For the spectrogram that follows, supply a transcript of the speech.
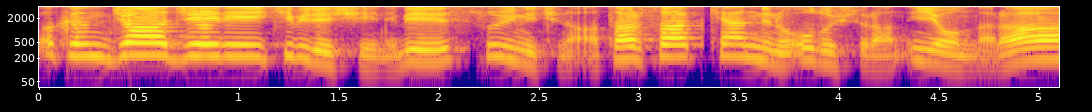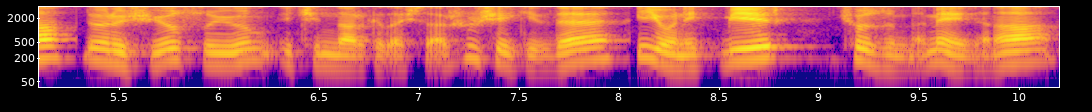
Bakın CaCl2 bileşiğini biz suyun içine atarsak kendini oluşturan iyonlara dönüşüyor suyun içinde arkadaşlar. Şu şekilde iyonik bir çözünme meydana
